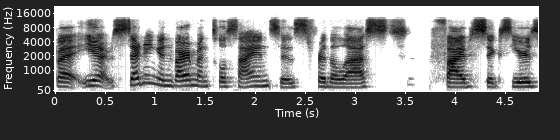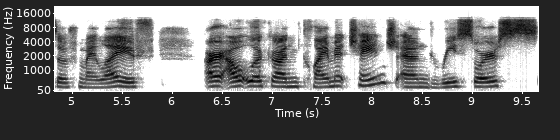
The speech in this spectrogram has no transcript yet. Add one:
but you know, studying environmental sciences for the last five, six years of my life, our outlook on climate change and resource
